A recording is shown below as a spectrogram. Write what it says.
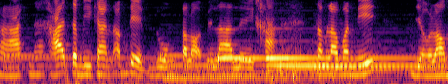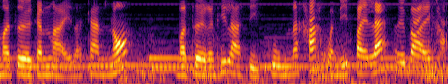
การ์ดนะคะ จะมีการอัปเดตดวงตลอดเวลาเลยค่ะสำหรับวันนี้ เดี๋ยวเรามาเจอกันใหม่ละกันเนาะมาเจอกันที่ราศีกุมนะคะ วันนี้ไปแล้วบ๊ายบายค่ะ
